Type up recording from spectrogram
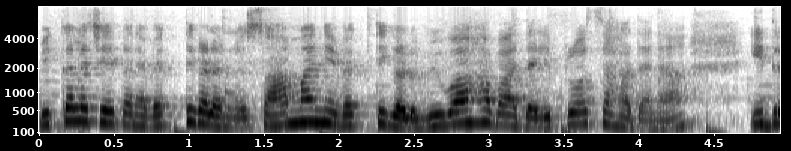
ವಿಕಲಚೇತನ ವ್ಯಕ್ತಿಗಳನ್ನು ಸಾಮಾನ್ಯ ವ್ಯಕ್ತಿಗಳು ವಿವಾಹವಾದಲ್ಲಿ ಪ್ರೋತ್ಸಾಹಧನ. ಇದರ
